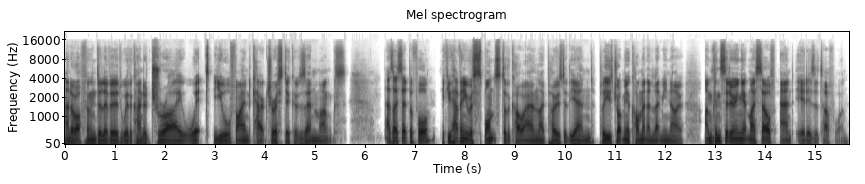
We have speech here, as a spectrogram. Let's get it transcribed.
and are often delivered with a kind of dry wit you will find characteristic of Zen monks. As I said before, if you have any response to the koan I posed at the end, please drop me a comment and let me know. I'm considering it myself and it is a tough one.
